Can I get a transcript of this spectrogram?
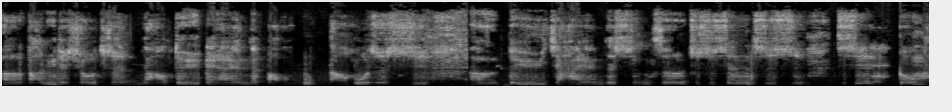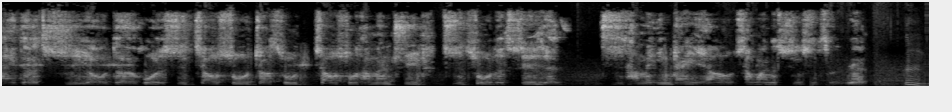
呃法律的修正，然后对于被害人的保护，然后或者是呃对于加害人的刑责，就是甚至是这些购买的、持有的，或者是教唆、教唆、教唆他们去制作的这些人。其实他们应该也要有相关的刑事责任。嗯，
